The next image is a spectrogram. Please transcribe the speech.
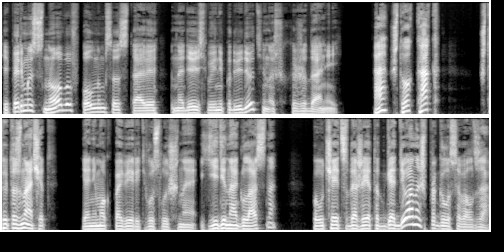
«Теперь мы снова в полном составе. Надеюсь, вы не подведете наших ожиданий». «А? Что? Как? Что это значит?» Я не мог поверить в услышанное. Единогласно? Получается, даже этот гаденыш проголосовал «за».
